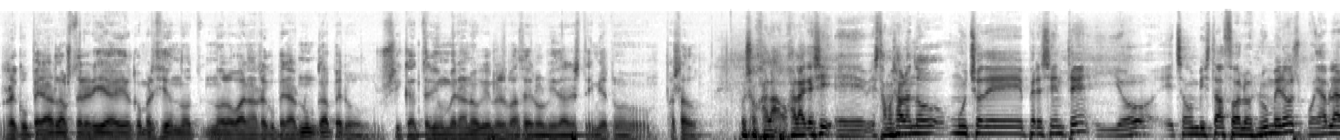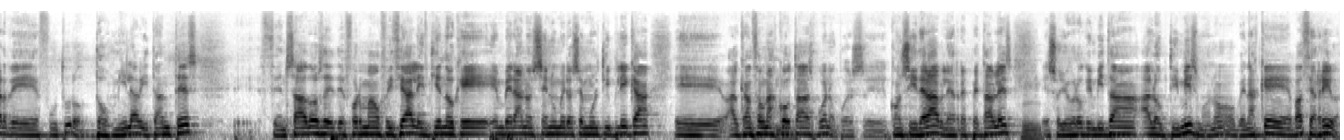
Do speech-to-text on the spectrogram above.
recuperar la hostelería y el comercio no, no, lo van a recuperar nunca, pero sí que han tenido un verano que les va a hacer olvidar este invierno pasado. Pues ojalá, ojalá que sí. Eh, estamos hablando mucho de presente y yo he echado un vistazo a los números, voy a hablar de futuro. 2.000 habitantes eh, censados de, forma oficial. Entiendo que en verano ese número se multiplica, eh, alcanza unas cotas, bueno, pues considerables, respetables. Mm. Eso yo creo que invita al optimismo, ¿no? Verás que va hacia arriba.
